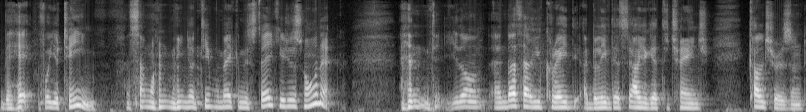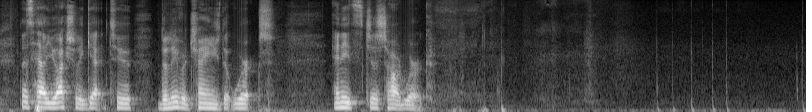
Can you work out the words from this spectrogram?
the hit for your team. Someone in your team will make a mistake, you just own it. And you don't and that's how you create I believe that's how you get to change cultures and that's how you actually get to deliver change that works. And it's just hard work.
